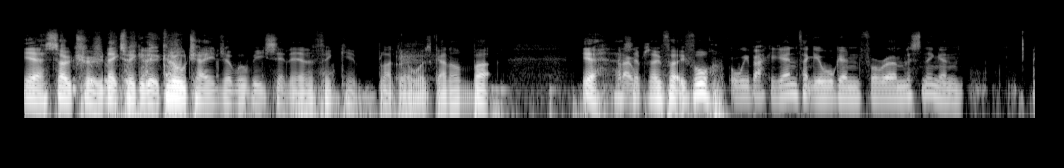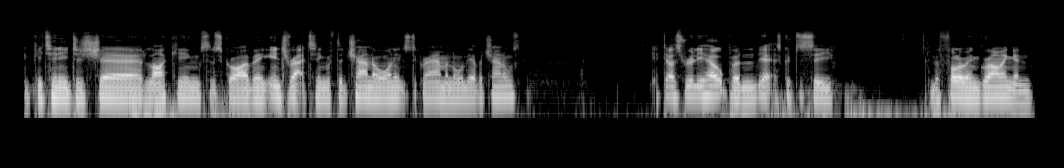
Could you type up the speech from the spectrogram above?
Yeah, so true. Next week it, could all change, and we'll be sitting here thinking, "Bloody hell, what's going on?" But yeah, that's Hello. episode thirty-four. We'll be back again. Thank you all again for um, listening and, and continue to share, liking, subscribing, interacting with the channel on Instagram and all the other channels. It does really help, and yeah, it's good to see the following growing and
